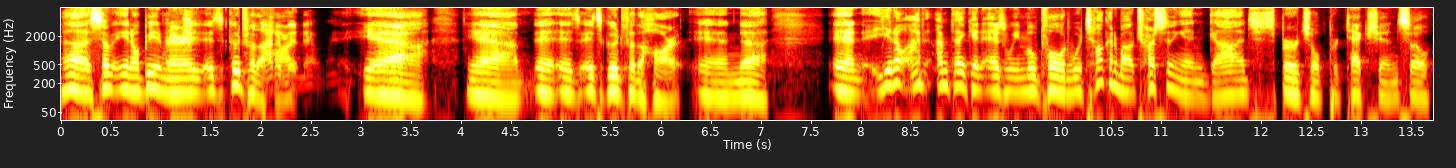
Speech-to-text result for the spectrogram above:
uh, so you know, being married it's good for the heart. Yeah, yeah, it's it's good for the heart, and uh, and, you know, I'm, I'm thinking as we move forward, we're talking about trusting in God's spiritual protection. So,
